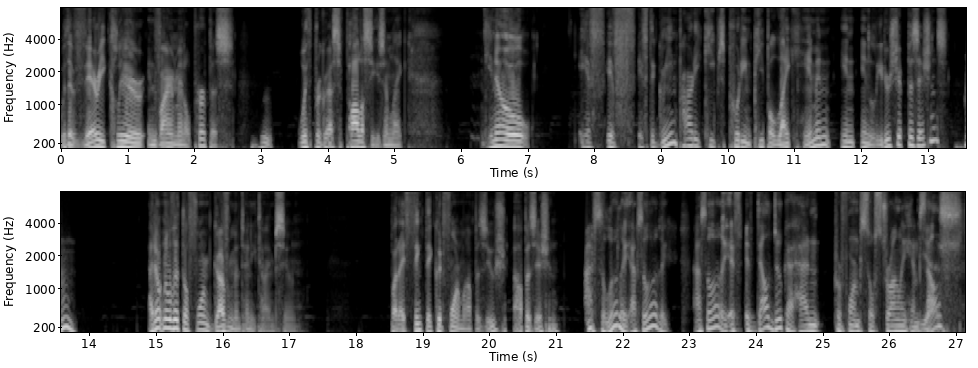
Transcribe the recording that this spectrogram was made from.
with a very clear environmental purpose, Mhm. with progressive policies. I'm like, you know, if if if the Green Party keeps putting people like him in in, in leadership positions, Mhm. I don't know that they'll form government anytime soon. But I think they could form opposition. Opposition. Absolutely, absolutely, absolutely. If if Del Duca hadn't performed so strongly himself, Yes.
